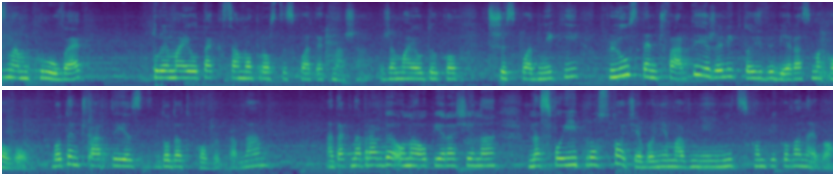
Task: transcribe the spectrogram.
Znam krówek, które mają tak samo prosty skład jak nasze, że mają tylko trzy składniki, plus ten czwarty, jeżeli ktoś wybiera smakową, bo ten czwarty jest dodatkowy, prawda? A tak naprawdę ona opiera się na, na swojej prostocie, bo nie ma w niej nic skomplikowanego.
